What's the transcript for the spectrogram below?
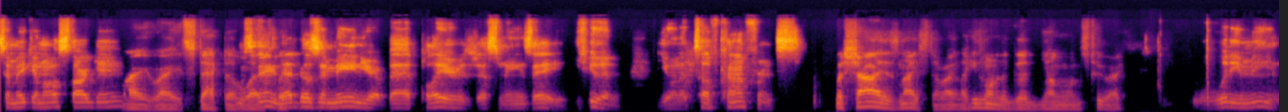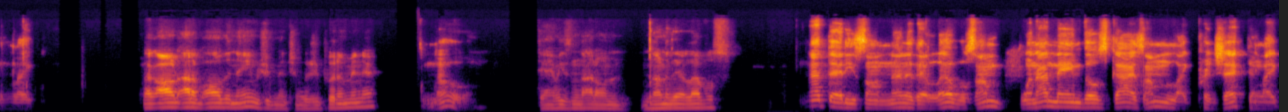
to make an All Star game? Right, right. Stacked up. I'm saying that doesn't mean you're a bad player. It just means hey, you in you in a tough conference. But Shai is nice though, right? Like he's one of the good young ones too, right? What do you mean? Like, like all out of all the names you mentioned, would you put him in there? No. Damn, he's not on none of their levels. Not that he's on none of their levels. I'm when I name those guys, I'm like projecting. Like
